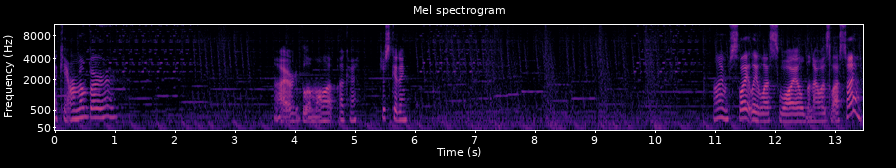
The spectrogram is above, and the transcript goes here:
I can't remember. Ah, I already blew them all up. Okay. Just kidding. I'm slightly less wild than I was last time.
